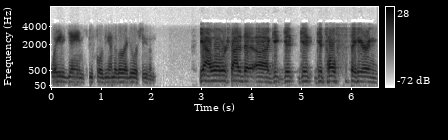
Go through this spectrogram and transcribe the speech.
slate of games before the end of the regular season. Yeah, well, we're excited to uh, get get get get Tulsa here and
